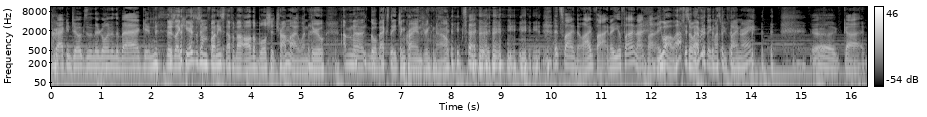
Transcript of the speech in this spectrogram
cracking jokes, and then they're going in the back and. There's like, here's some funny stuff about all the bullshit trauma I went through. I'm gonna go backstage and cry and drink now. exactly. it's fine though. I'm fine. Are you fine? I'm fine. You all left, so everything must be fine, right? oh God.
